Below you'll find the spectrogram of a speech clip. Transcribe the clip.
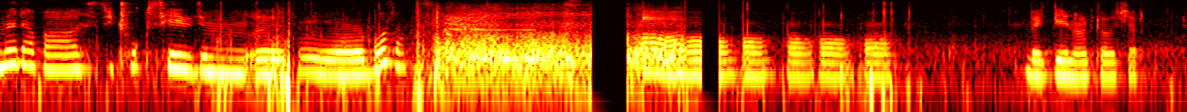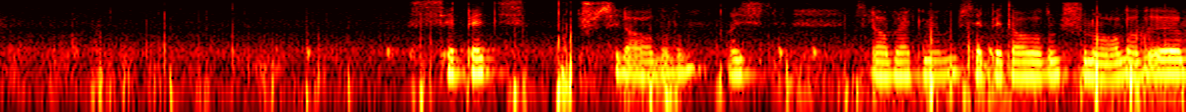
Merhaba. Sizi çok sevdim. Ee, ee. Bekleyin arkadaşlar. Sepet. Şu silahı alalım. Ay silah bırakmayalım. Sepeti alalım. Şunu alalım.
